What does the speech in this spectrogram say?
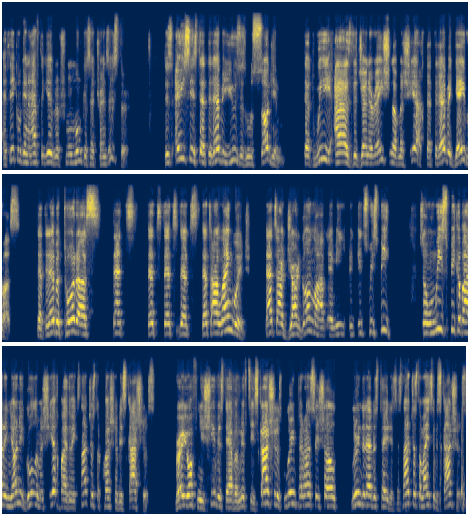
I think we're going to have to give Rav Shmuel Munkes a transistor. This aces that the Rebbe uses, musagim, that we as the generation of Mashiach, that the Rebbe gave us, that the Rebbe taught us, that's that's that's that's that's our language. That's our jargon. I mean, it's we speak. So when we speak about in Yoni Gula Mashiach, by the way, it's not just a question of iskashus. Very often yeshivas, they have a mifti iskashus, learn terasishal, learn the Rebbe's Tatus. It's not just a mice of iskashus.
